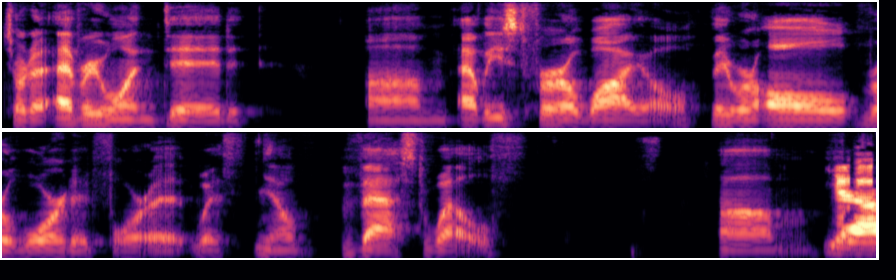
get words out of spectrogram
sort of everyone did um, at least for a while, they were all rewarded for it with you know vast wealth. Um, yeah,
